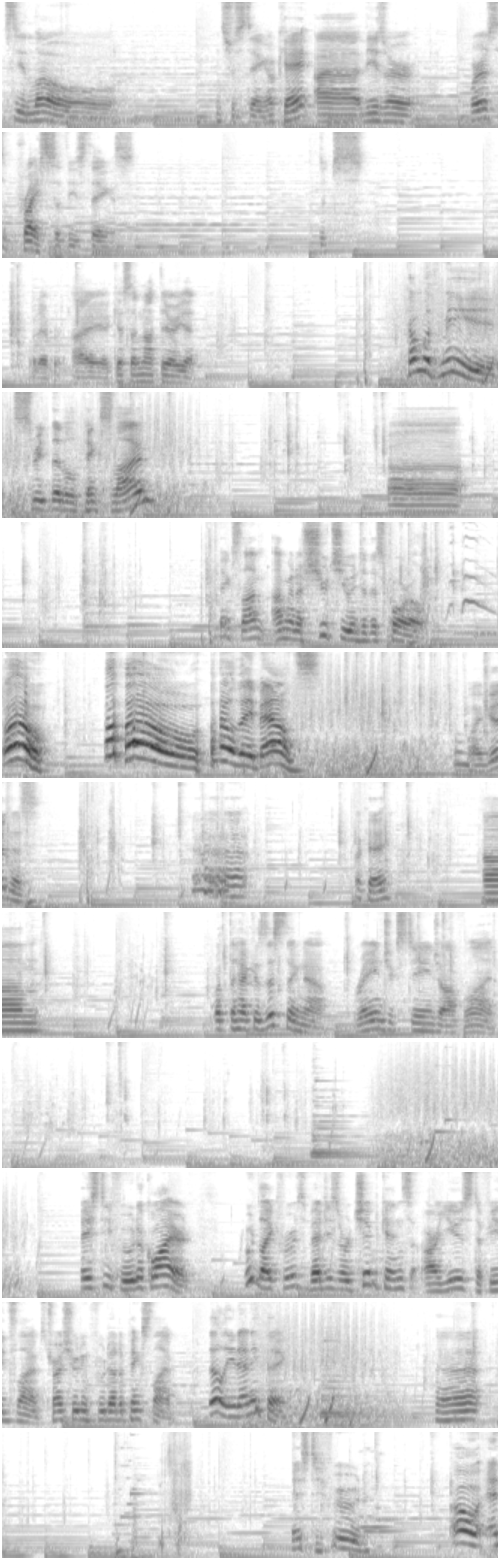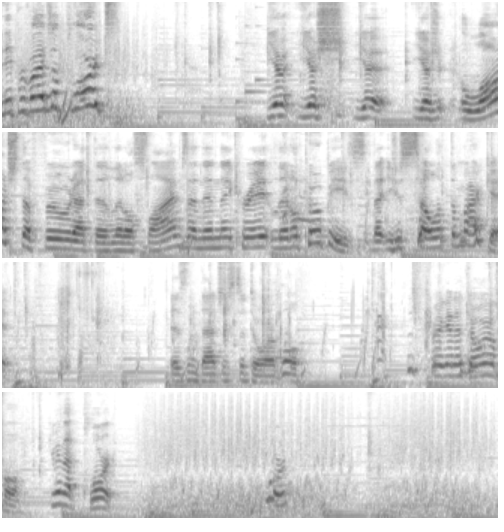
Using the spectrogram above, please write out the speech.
Silo. Interesting. Okay. Uh, these are... Where's the price of these things? It's... Whatever. I guess I'm not there yet. Come with me, sweet little pink slime. Uh... Pink slime, I'm gonna shoot you into this coral. Oh! Oh! How they bounce! Oh my goodness. Okay. Um... What the heck is this thing now? Range exchange offline. Tasty food acquired. Food like fruits, veggies, or chipkins are used to feed slimes. Try shooting food at a pink slime. They'll eat anything. Uh, tasty food. Oh, and it provides a plort! You, you, you, you launch the food at the little slimes and then they create little poopies that you sell at the market. Isn't that just adorable? It's friggin' adorable. Give me that plort. Plort.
